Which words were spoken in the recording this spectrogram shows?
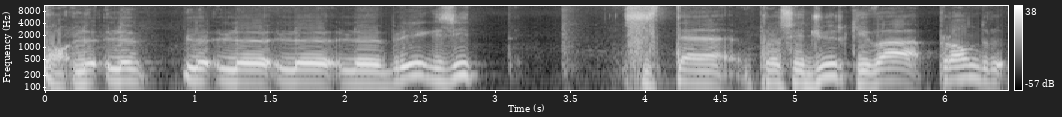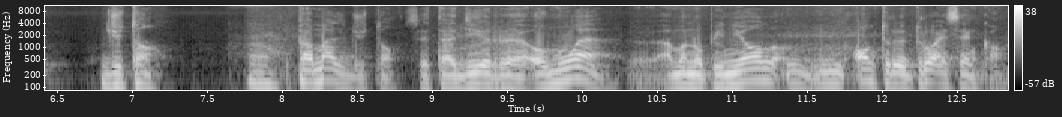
Bon, le, le, le, le Brexit, c'est une procédure qui va prendre du temps. Pas mal du temps. C'est-à-dire au moins, à mon opinion, entre 3 et 5 ans.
